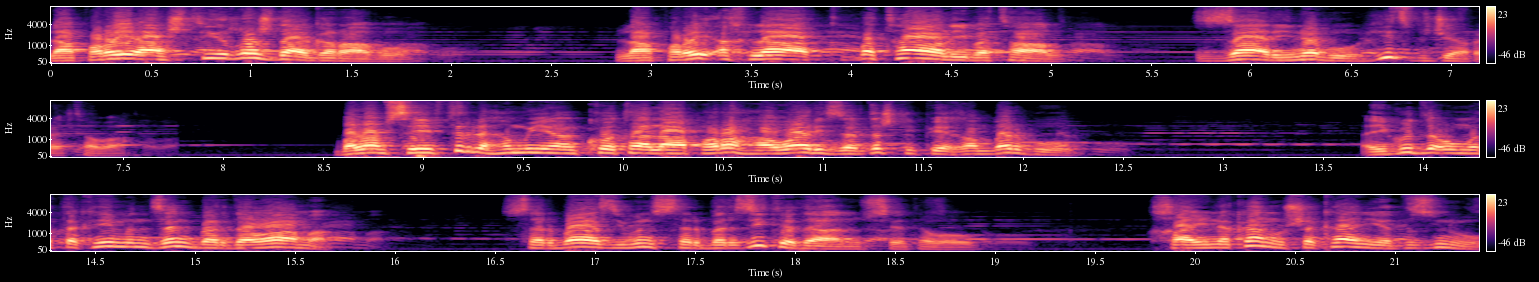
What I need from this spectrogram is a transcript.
لاپەڕەی ئاشتی ڕەشدا گەڕابوو. لاپەڕەی ئەخلاق بەتاڵی بەتاڵ زاری نەبوو هیچ بگێڕێتەوە. بەڵام سەیرتر لە هەموویان کۆتا لاپەڕە هاواری زەردەشتی پێغەمبەر بوو. ئەیگوت لە ئومەتەکەی من جەنگ بەردەوامە. سەربازی ون سەربەرزی تێدا ئەنووسێتەوە و خاینەکان وشەکانییە دزن و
